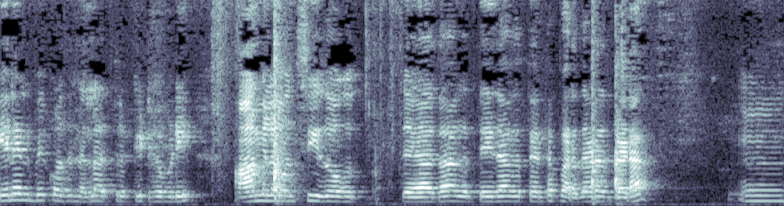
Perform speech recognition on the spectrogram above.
ಏನೇನು ಬೇಕು ಅದನ್ನೆಲ್ಲ ಹತ್ರಕ್ಕೆ ಇಟ್ಕೊಬಿಡಿ. ಆಮೇಲೆ ಒಂದು ಸೀದೋಗುತ್ತೆ ಅದಾಗುತ್ತೆ ಇದಾಗುತ್ತೆ ಅಂತ ಪರದಾಡೋದು ಬೇಡ. ಹ್ಮ್.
